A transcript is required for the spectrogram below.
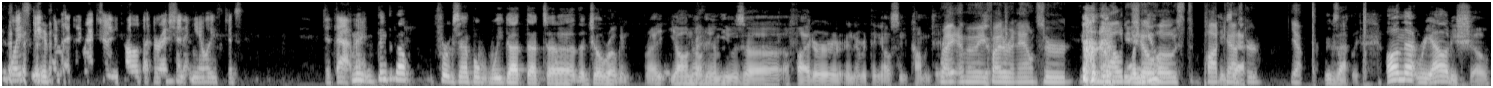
His voice gave him a direction and he followed that direction and he always just did that, I right? mean, think about, for example, we got that uh, the Joe Rogan, right? Y'all know Right. him. He was a, a fighter and everything else and commentator. Right, MMA Yep. fighter, announcer, reality show you- host, podcaster. Yeah. Exactly. On that reality show,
